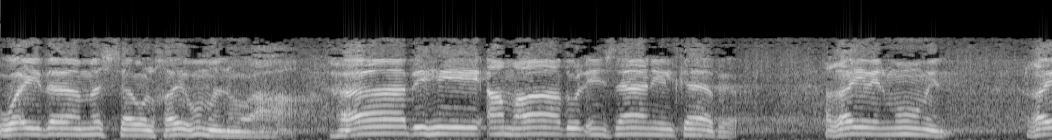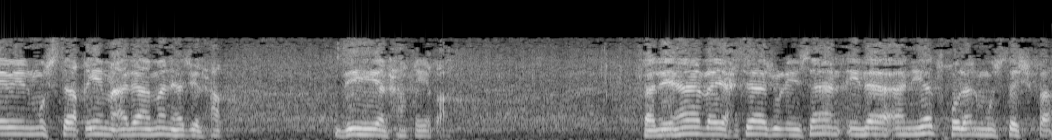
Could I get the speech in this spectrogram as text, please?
وإذا مسه الخير منوعا. هذه أمراض الإنسان الكافر. غير المؤمن غير المستقيم على منهج الحق. ذي هي الحقيقة. فلهذا يحتاج الإنسان إلى أن يدخل المستشفى.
